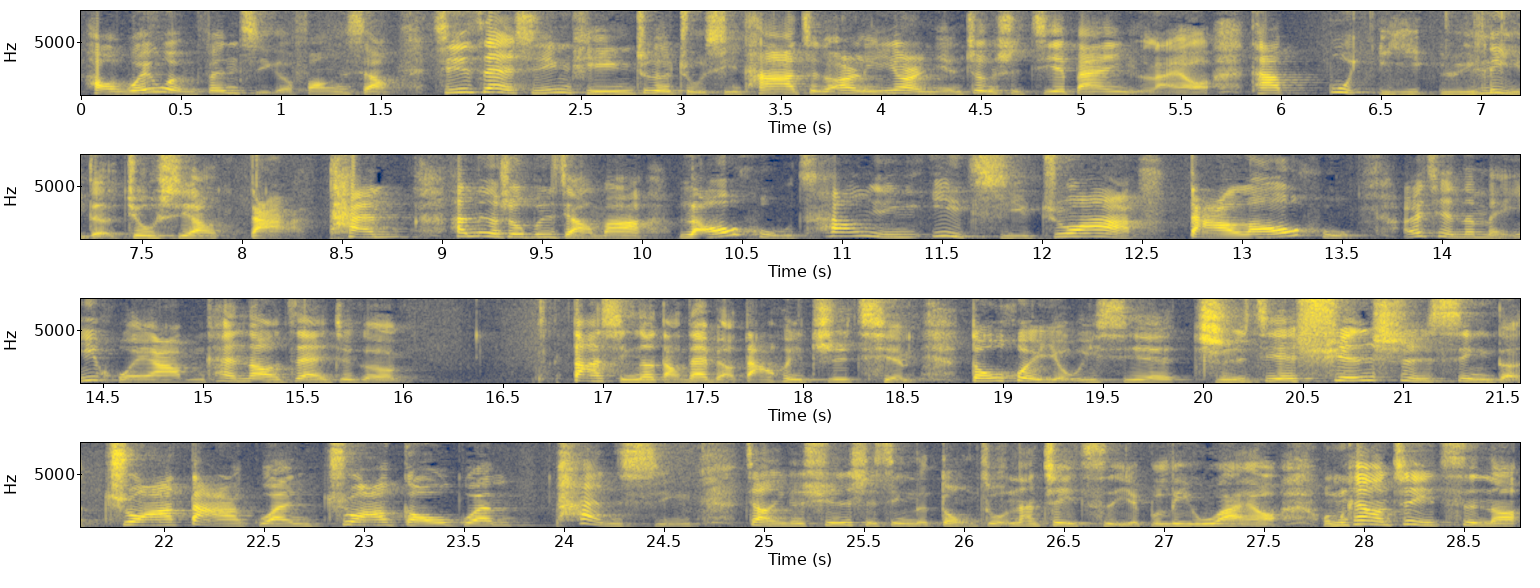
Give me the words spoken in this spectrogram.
好。维稳分几个方向，其实，在习近平这个主席他这个二零一二年正式接班以来哦，他不遗余力的就是要打贪。他那个时候不是讲吗？老虎苍蝇一起抓，打老虎。而且呢，每一回啊，我们看到在这个。大型的党代表大会之前，都会有一些直接宣誓性的抓大官、抓高官、判刑这样一个宣誓性的动作。那这一次也不例外哦。我们看到这一次呢，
